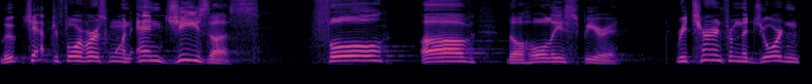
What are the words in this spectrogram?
Luke chapter 4, verse 1. And Jesus, full of the Holy Spirit, returned from the Jordan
